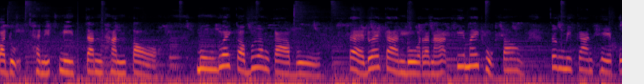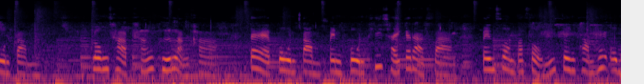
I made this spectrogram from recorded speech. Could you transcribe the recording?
ประดุจชนิดมีจันทันต่อ มุงด้วยกระเบื้องกาบู แต่ด้วยการบูรณะที่ไม่ถูกต้อง จึงมีการเทปูนต่ำลงฉาบทั้งพื้นหลังคา แต่ปูนต่ำเป็นปูนที่ใช้กระดาษฟาง เป็นส่วนผสมจึงทำให้อม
